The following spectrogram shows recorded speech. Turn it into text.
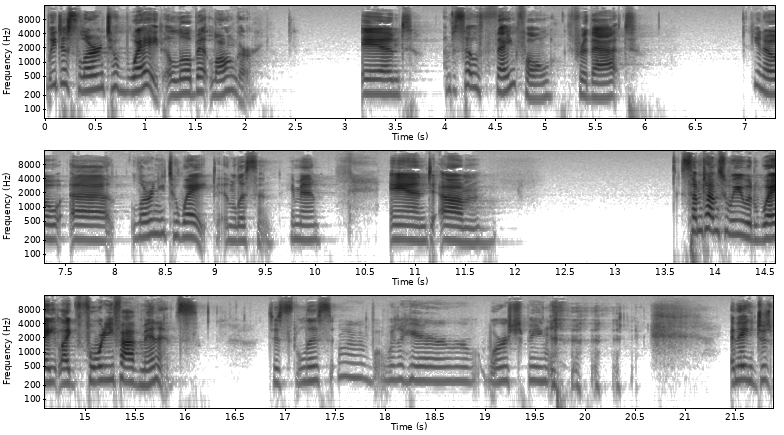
we just learned to wait a little bit longer. And I'm so thankful for that. You know, uh, learning to wait and listen. Amen. And um, sometimes we would wait like 45 minutes. Just listen. We're here, we're worshiping. and then just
